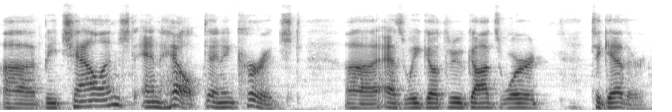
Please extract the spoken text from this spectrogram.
uh, be challenged and helped and encouraged uh, as we go through God's Word together.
